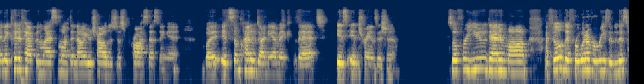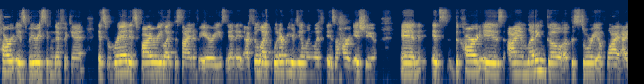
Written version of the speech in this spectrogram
and it could have happened last month, and now your child is just processing it. But it's some kind of dynamic that is in transition. So for you, dad and mom, I feel that for whatever reason, this heart is very significant. It's red, it's fiery like the sign of Aries, and it, I feel like whatever you're dealing with is a heart issue. And it's the card is I am letting go of the story of why I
